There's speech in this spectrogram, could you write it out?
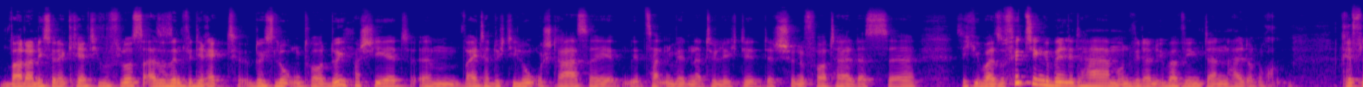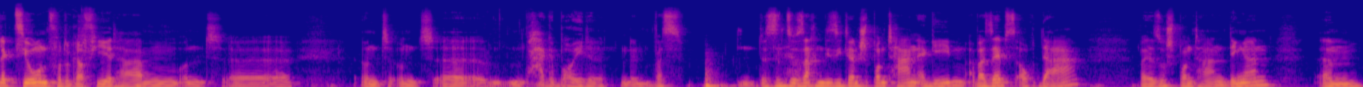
war da nicht so der kreative Fluss. Also sind wir direkt durchs Lokentor durchmarschiert, ähm, weiter durch die Lokenstraße. Jetzt hatten wir natürlich den schöne Vorteil, dass äh, sich überall so Pfützchen gebildet haben und wir dann überwiegend dann halt auch Reflexionen fotografiert haben und, äh, und, und äh, ein paar Gebäude. Was, das sind so Sachen, die sich dann spontan ergeben, aber selbst auch da, bei so spontanen Dingern, ähm,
